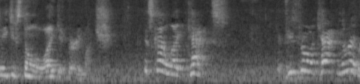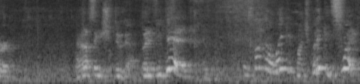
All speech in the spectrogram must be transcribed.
They just don't like it very much. It's kind of like cats. If you throw a cat in the river, I'm not saying you should do that, but if you did, it's not going to like it much, but it can swim.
